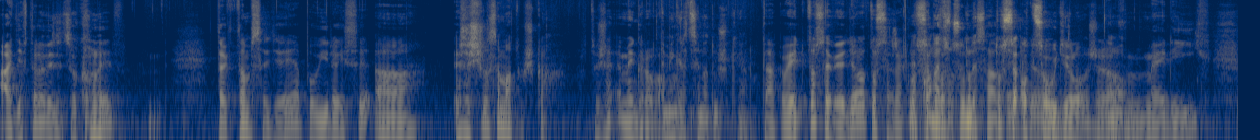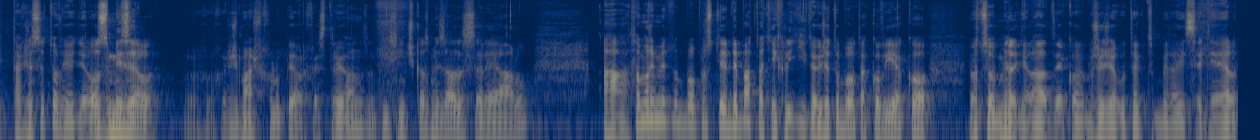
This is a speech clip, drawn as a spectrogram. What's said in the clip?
a ať je v televizi cokoliv, tak tam sedějí a povídají si a řešil se Matuška protože emigroval. Emigrace Matušky, ano. Tak, to se vědělo, to se řeklo. Konec 80. To, to se odsoudilo že jo, v médiích, takže se to vědělo. Zmizel, když máš v chalupě orchestrion, písnička zmizela ze seriálu. A samozřejmě to bylo prostě debata těch lidí, takže to bylo takový jako, no co měl dělat, jako dobře, že utek, co by tady seděl.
